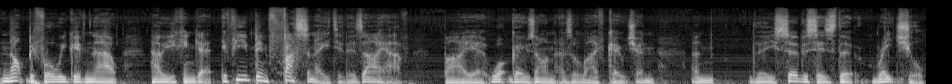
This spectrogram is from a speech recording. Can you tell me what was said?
Not before we give now how you can get. If you've been fascinated as I have by uh, what goes on as a life coach and and the services that Rachel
